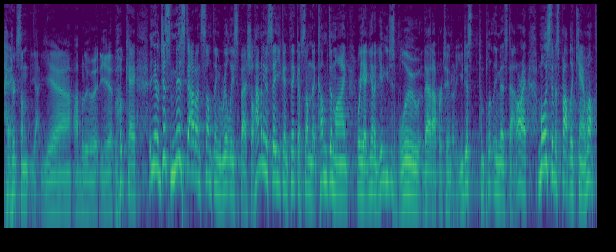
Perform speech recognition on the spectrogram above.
I heard some, yeah, yeah, I blew it. Yeah, okay. You know, just missed out on something really special. How many would say you can think of something that comes to mind where, yeah, you know, you, you just blew that opportunity? You just completely missed out. All right. Most of us probably can. Well,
